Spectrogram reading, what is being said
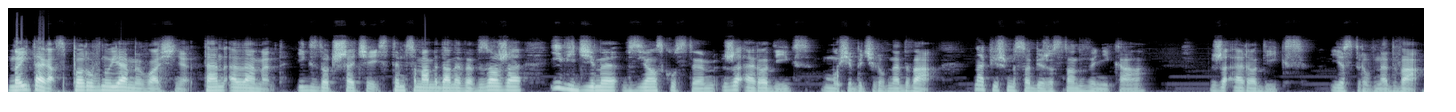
No i teraz porównujemy właśnie ten element x do trzeciej z tym, co mamy dane we wzorze i widzimy w związku z tym, że r od x musi być równe 2. Napiszmy sobie, że stąd wynika, że r od x jest równe 2.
